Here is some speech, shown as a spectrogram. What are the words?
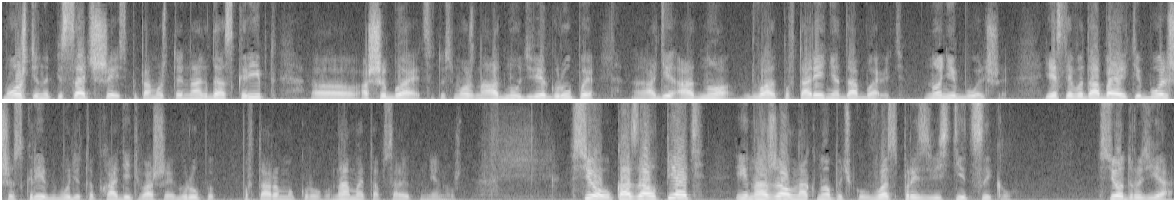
Можете написать 6, потому что иногда скрипт э, ошибается. То есть можно одну-две группы, э, одно-два повторения добавить, но не больше. Если вы добавите больше, скрипт будет обходить ваши группы по второму кругу. Нам это абсолютно не нужно. Все, указал 5 и нажал на кнопочку «Воспроизвести цикл». Все, друзья.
